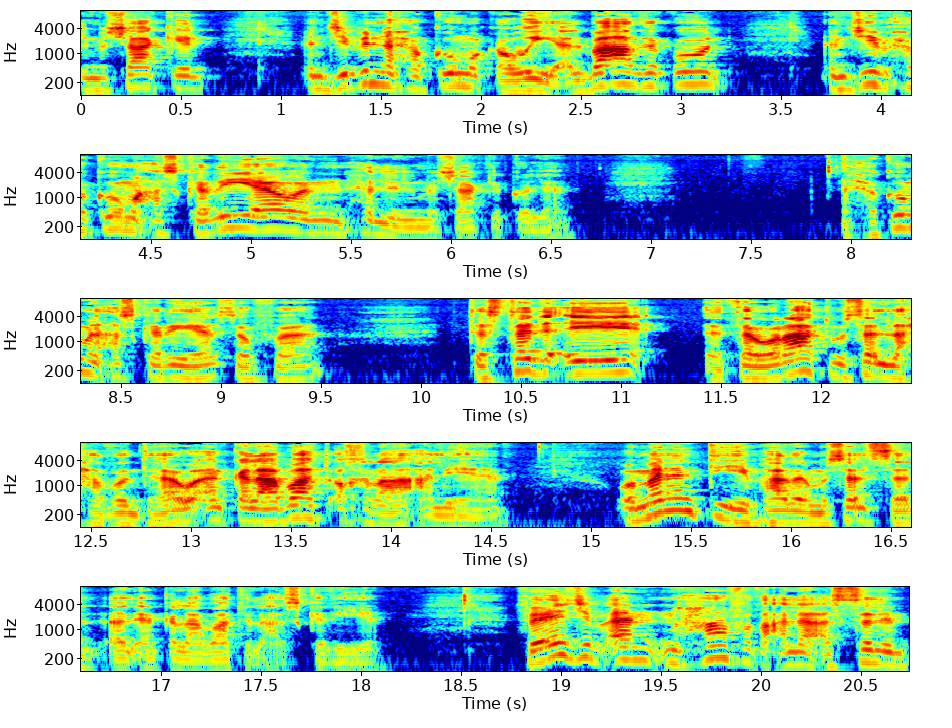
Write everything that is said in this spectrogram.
المشاكل. نجيب لنا حكومة قوية. البعض يقول نجيب حكومة عسكرية ونحل المشاكل كلها. الحكومة العسكرية سوف تستدعي ثورات مسلحة ضدها وانقلابات أخرى عليها. وما ننتهي بهذا المسلسل الانقلابات العسكرية. فيجب أن نحافظ على السلم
